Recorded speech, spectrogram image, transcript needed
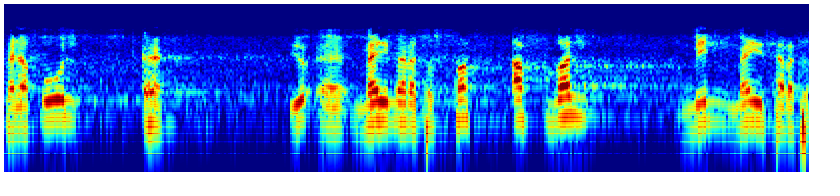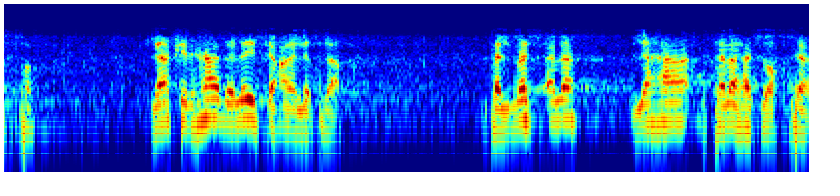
فنقول ميمنة الصف أفضل من ميسرة الصف. لكن هذا ليس على الإطلاق. فالمسألة لها ثلاثة أقسام.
